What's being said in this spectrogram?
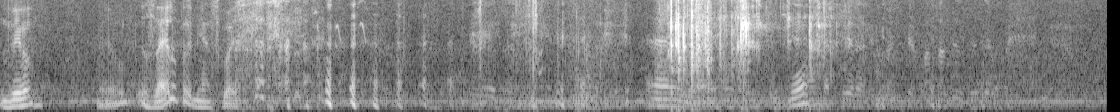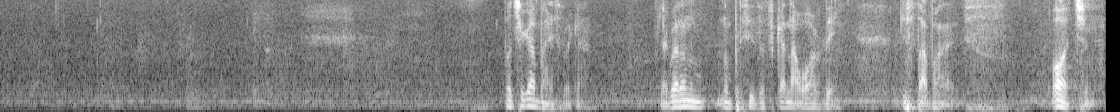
Viu? Eu zelo para minhas coisas. é. Pode chegar mais para cá. Que agora não, não precisa ficar na ordem que estava antes. Ótimo.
